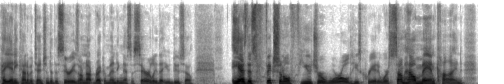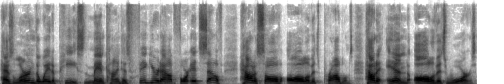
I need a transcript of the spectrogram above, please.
pay any kind of attention to the series, and I'm not recommending necessarily that you do so, he has this fictional future world he's created where somehow mankind has learned the way to peace. Mankind has figured out for itself how to solve all of its problems, how to end all of its wars.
